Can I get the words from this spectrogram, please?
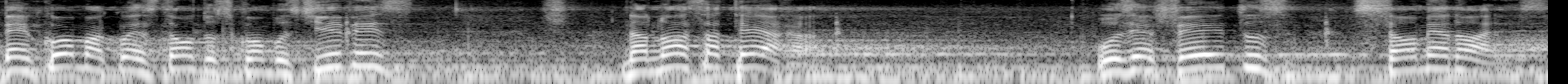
bem como a questão dos combustíveis, na nossa terra, os efeitos são menores.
